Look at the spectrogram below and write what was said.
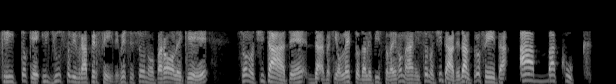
scritto che il giusto vivrà per fede. Queste sono parole che sono citate, da, perché ho letto dall'Epistola ai Romani, sono citate dal profeta Abacuc,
